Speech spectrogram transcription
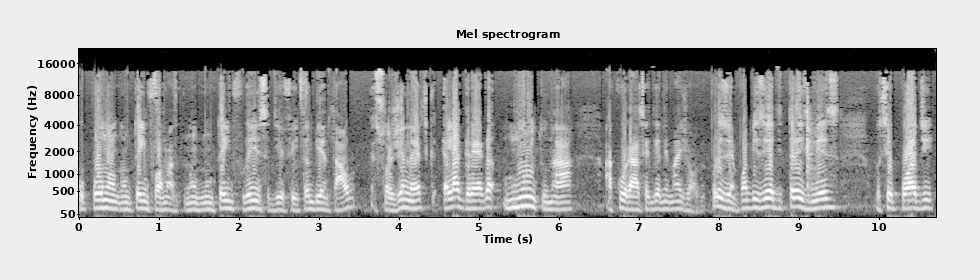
por não, não, tem informa, não, não tem influência de efeito ambiental, é só genética, ela agrega muito na acurácia de animais jovens. Por exemplo, uma bezerra de três meses, você pode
